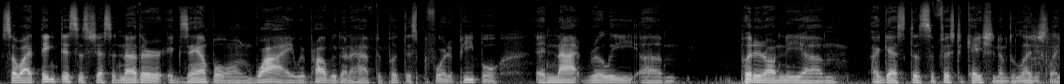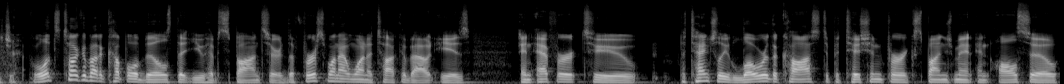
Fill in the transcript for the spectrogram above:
So I think this is just another example on why we're probably going to have to put this before the people and not really um, put it on the um, I guess, the sophistication of the legislature. Well, let's talk about a couple of bills that you have sponsored. The first one I want to talk about is an effort to potentially lower the cost to petition for expungement and also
